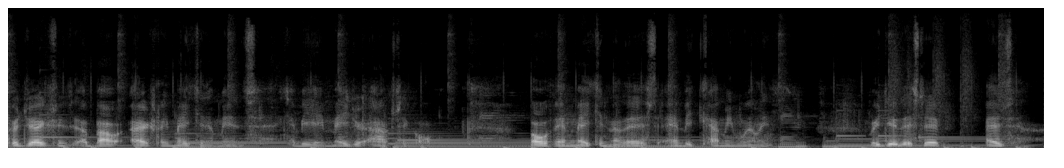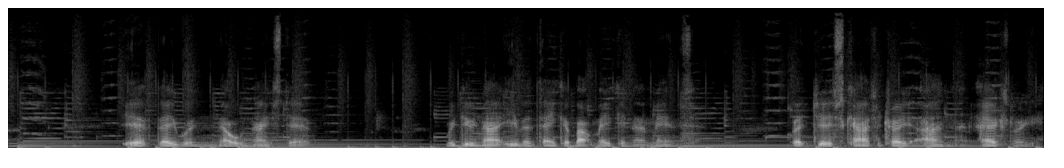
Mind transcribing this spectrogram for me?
Projections about actually making amends can be a major obstacle, both in making the list and becoming willing. We do this step as if they were no ninth step. We do not even think about making amends, but just concentrate on actually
